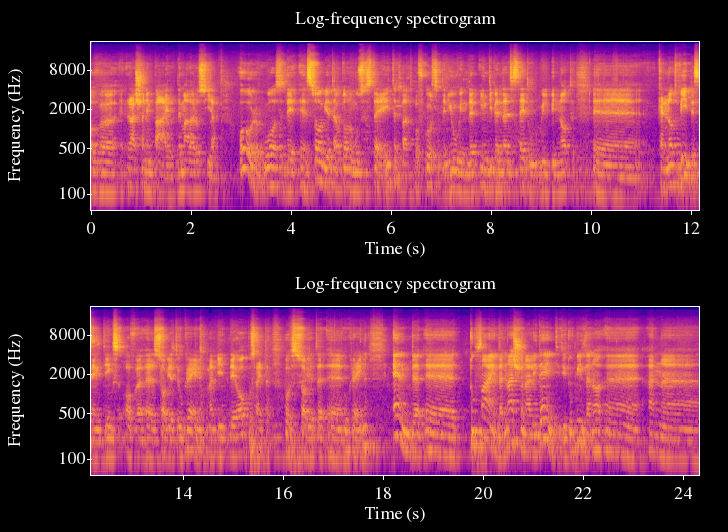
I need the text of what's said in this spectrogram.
of uh, Russian Empire, the Malorussia, or was the uh, Soviet autonomous state, but of course the new ind independent state will be not uh, cannot be the same things of uh, Soviet Ukraine, maybe the opposite of Soviet uh, Ukraine, and to find a national identity, to build an, uh, an uh,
